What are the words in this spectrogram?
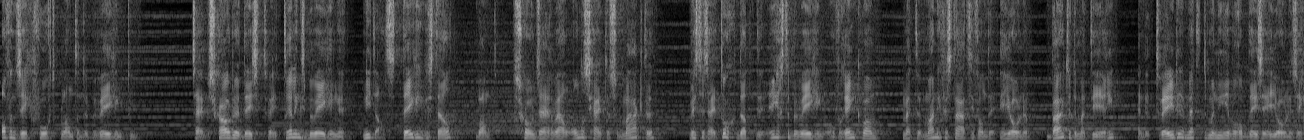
of een zich voortplantende beweging toe. Zij beschouwden deze twee trillingsbewegingen niet als tegengesteld, want schoon zij er wel onderscheid tussen maakten, wisten zij toch dat de eerste beweging overeenkwam met de manifestatie van de eonen buiten de materie en de tweede met de manier waarop deze eonen zich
